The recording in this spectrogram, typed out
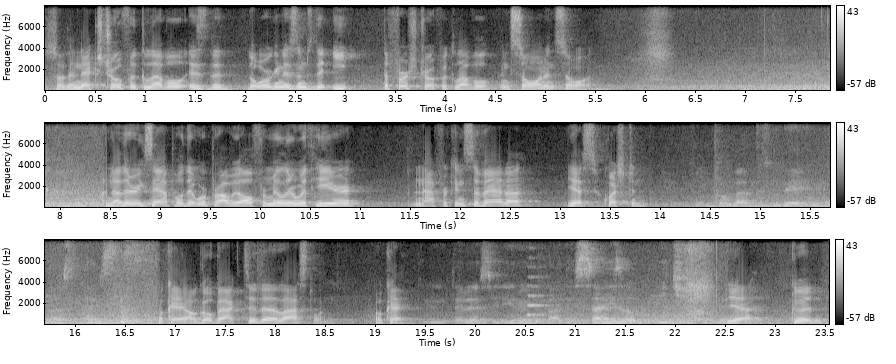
So the next trophic level is the, the organisms that eat the first trophic level, and so on and so on. Another example that we're probably all familiar with here, an African savanna. Yes, question. Can you come back to the last? Okay, I'll go back to the last one. Okay. Can you tell us a little about the size of each? Yeah, good.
